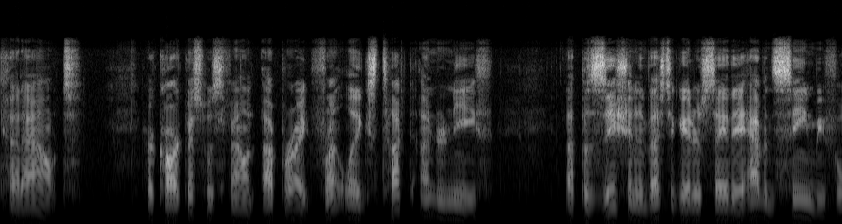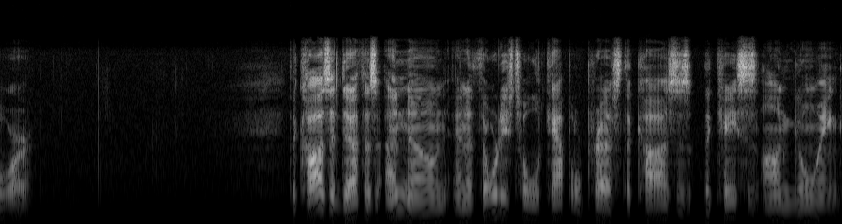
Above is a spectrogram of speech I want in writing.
cut out. Her carcass was found upright, front legs tucked underneath, a position investigators say they haven't seen before. The cause of death is unknown, and authorities told Capital Press the cause is, the case is ongoing.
